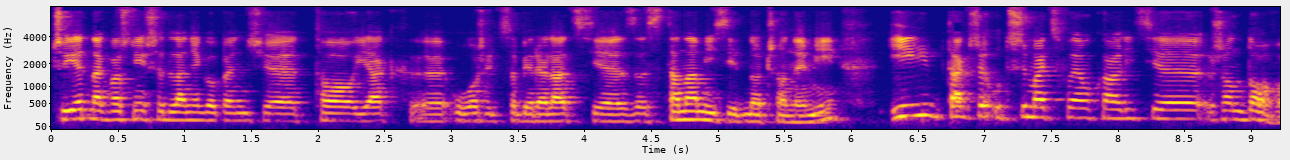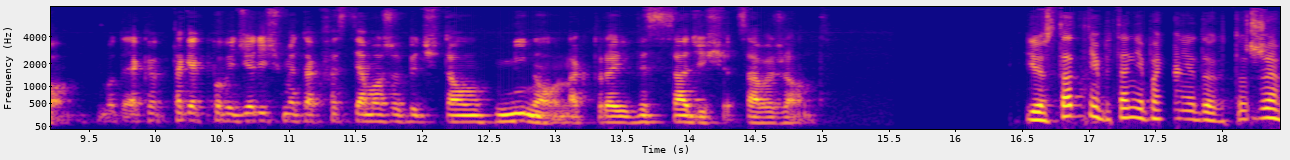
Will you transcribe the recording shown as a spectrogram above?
czy jednak ważniejsze dla niego będzie to, jak e, ułożyć sobie relacje ze Stanami Zjednoczonymi i także utrzymać swoją koalicję rządową. Bo tak, tak jak powiedzieliśmy, ta kwestia może być tą miną, na której wysadzi się cały rząd. I ostatnie pytanie, panie doktorze,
